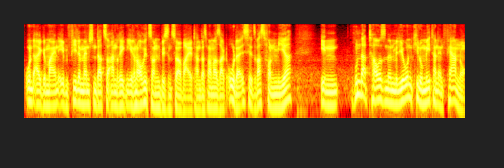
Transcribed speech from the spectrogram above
und allgemein eben viele Menschen dazu anregen, ihren Horizont ein bisschen zu erweitern. Dass man mal sagt, oh, da ist jetzt was von mir in hunderttausenden, Millionen Kilometern Entfernung.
